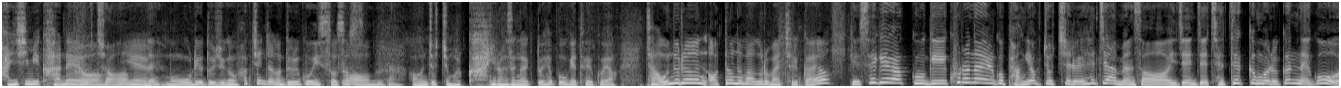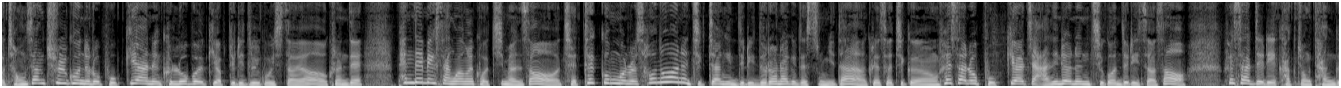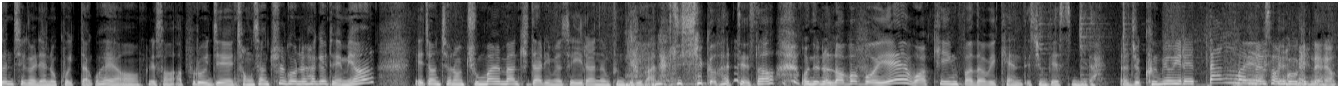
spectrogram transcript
관심이 가네요. 그렇죠. 예, 네. 뭐 우리도 지금 확진자가 늘고 있어서 그렇습니다. 아, 언제쯤 올까 이런 생각도 해보게 되고요. 자, 오늘은 어떤 음악으로 마칠까요? 세계 각국이 코로나19 방역 조치를 해제하면서 이제 이제 재택근무를 끝내고 정상 출근으로 복귀하는 글로벌 기업들이 늘고 있어요. 그런데 팬데믹 상황을 거치면서 재택근무를 선호하는 직장인들이 늘어나게 됐습니다. 그래서 지금 회사로 복귀하지 않으려는 직원들이 있어서 회사들이 각종 당근책을 내놓고 있다고 해요. 그래서 앞으로 이제 정상 출근을 하게 되면 예전처럼 주말만 기다리면서 일하는 분들이 많아지실 것 같아서 오늘은 러버보이의 Working for the Weekend 준비했습니다. 아주 금요일에 딱 맞는 네. 선곡이네요.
